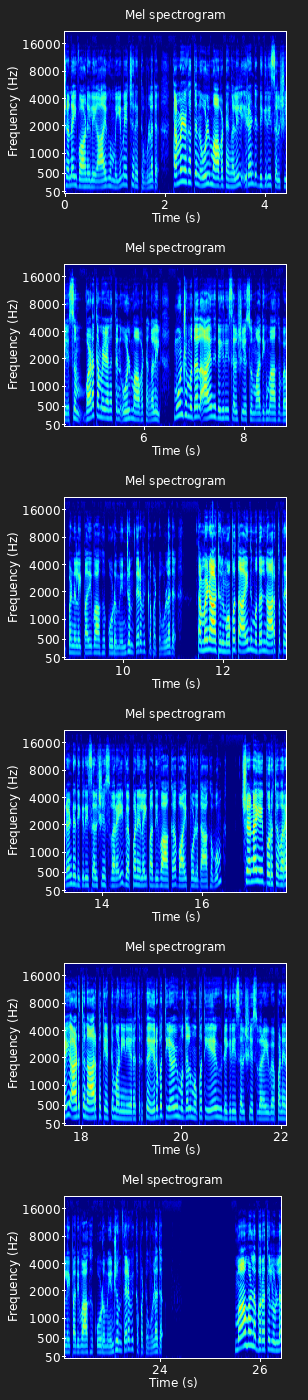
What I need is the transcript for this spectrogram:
சென்னை வானிலை ஆய்வு மையம் எச்சரித்துள்ளது. தமிழகத்தின் உள் மாவட்டங்களில் இரண்டு டிகிரி செல்சியஸும் வட தமிழகத்தின் உள் மாவட்டங்களில் மூன்று முதல் ஐந்து டிகிரி செல்சியஸும் அதிகமாக வெப்பநிலை பதிவாகக்கூடும் என்றும் தெரிவிக்கப்பட்டுள்ளது. தமிழ்நாட்டில் முப்பத்தி ஐந்து முதல் நாற்பத்தி இரண்டு டிகிரி செல்சியஸ் வரை வெப்பநிலை பதிவாக வாய்ப்புள்ளதாகவும் சென்னையை பொறுத்தவரை அடுத்த நாற்பத்தி எட்டு மணி நேரத்திற்கு இருபத்தி ஏழு முதல் முப்பத்தி ஏழு டிகிரி செல்சியஸ் வரை வெப்பநிலை பதிவாகக்கூடும் என்றும் தெரிவிக்கப்பட்டுள்ளது. மாமல்லபுரத்தில் உள்ள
